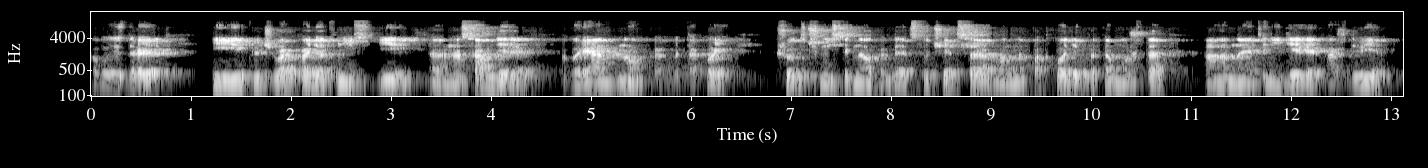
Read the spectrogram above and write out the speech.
выздоровеет и ключевая пойдет вниз. И э, на самом деле вариант, ну, как бы такой шуточный сигнал, когда это случится, он на подходе, потому что э, на этой неделе аж две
